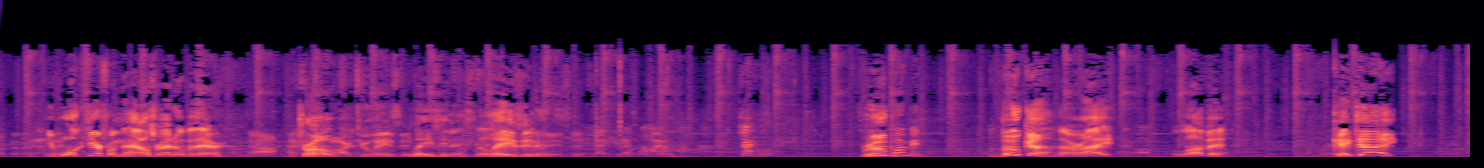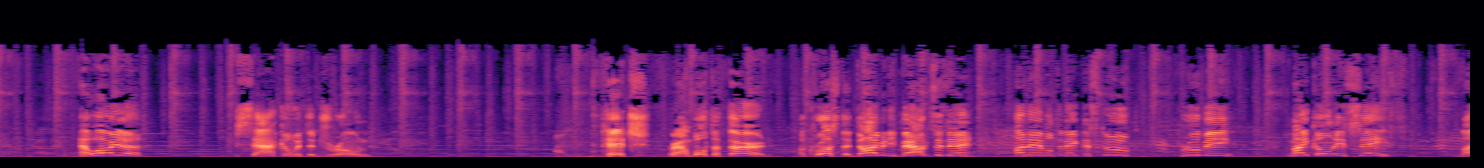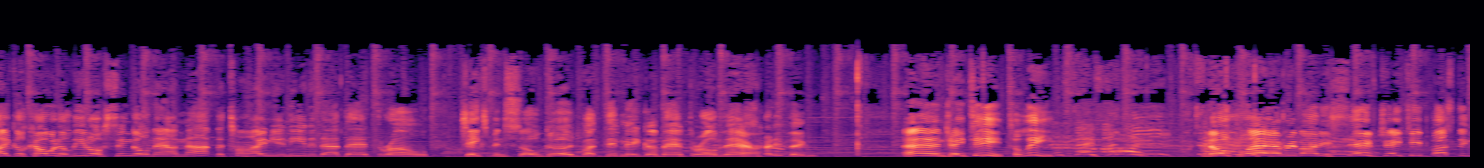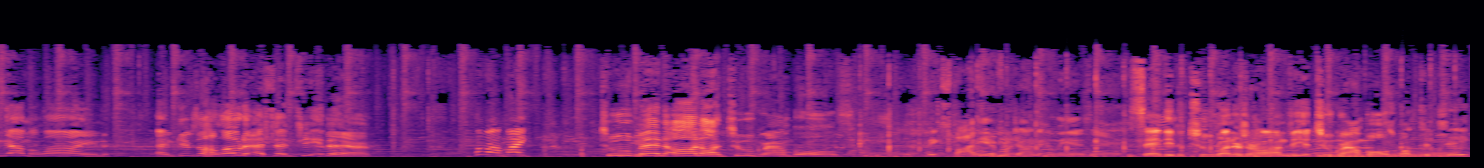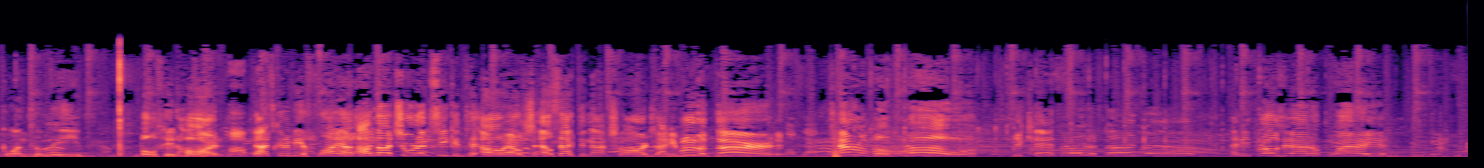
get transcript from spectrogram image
you walked here from the house right over there. Nah, I Drove. Are too lazy. Laziness, the laziness. Jack. Rube, Buka, all right. Love it. KJ, how are you? Saka with the drone. Pitch, ground ball to third. Across the diamond, he bounces it. Unable to make the scoop. Ruby, Michael is safe. Michael Cohen, a leadoff single now. Not the time you needed that bad throw. Jake's been so good, but did make a bad throw there. Anything. And JT to Lee. No play, everybody. Safe. JT busting down the line and gives a hello to SNT there. Come on, Mike. Two men on on two ground balls. Big spot here for John Eliezer. Sandy, the two runners are on via two ground balls. One to Jake, one to Lee. Both hit hard. That's going to be a flyout. I'm not sure MC can. ta- oh, El- Elsack did not charge that. He moved to third. Terrible throw. You can't throw to third there. And he throws it out of play.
